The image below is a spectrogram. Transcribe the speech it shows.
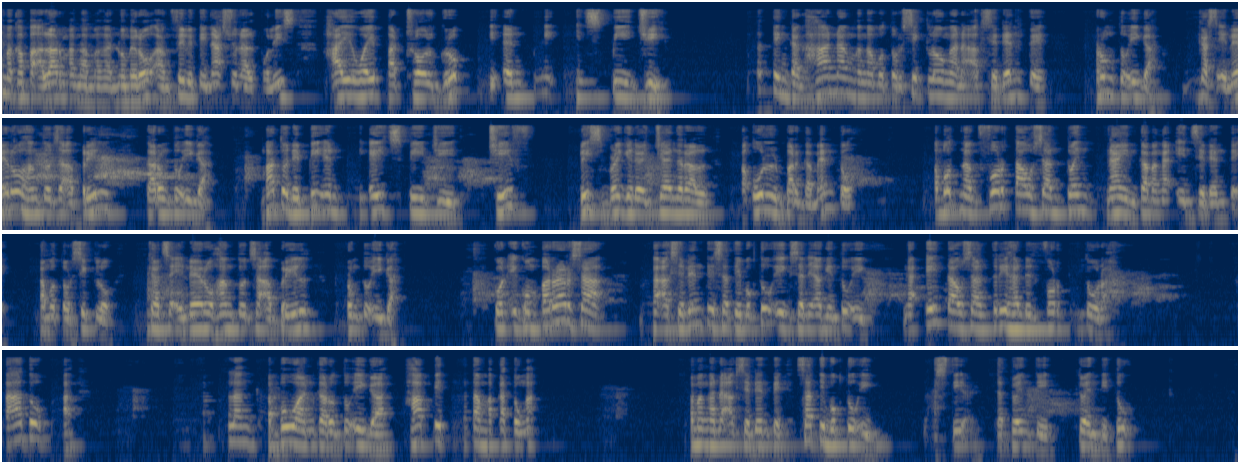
Di makapaalarm mga mga numero ang Philippine National Police Highway Patrol Group PNP HPG. Pating daghanang mga motorsiklo nga na aksidente karong tuiga. Kas Enero hangtod sa Abril karong tuiga. Mato ni PNP HPG Chief Police Brigadier General Raul Bargamento abot nag 4,029 ka mga insidente sa motorsiklo kan sa Enero hangtod sa Abril karong tuiga kung ikumparar sa mga aksidente sa tibok tuig sa niaging tuig nga 8,342 ra. Kaato pa lang kabuan karon tuiga hapit na makatunga sa mga naaksidente sa tibok tuig last year sa 2022.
